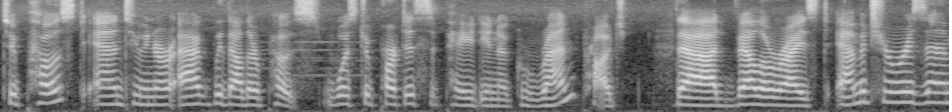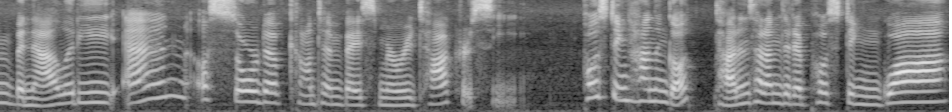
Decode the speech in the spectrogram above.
to post and to interact with other posts was to participate in a grand project that valorized amateurism, banality, and a sort of content-based meritocracy. 포스팅하는 것, 다른 사람들의 포스팅과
